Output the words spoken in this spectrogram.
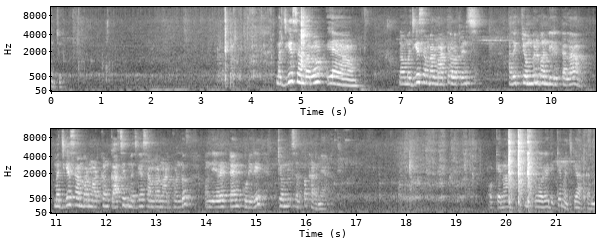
ಮಜ್ಜಿಗೆ ಮಜ್ಜಿಗೆ ಸಾಂಬಾರು ನಾವು ಮಜ್ಜಿಗೆ ಸಾಂಬಾರು ಮಾಡ್ತೀವಲ್ಲ ಫ್ರೆಂಡ್ಸ್ ಅದು ಕೆಂಬಳು ಬಂದಿರುತ್ತಲ್ಲ, ಮಜ್ಜಿಗೆ ಸಾಂಬಾರು ಮಾಡ್ಕೊಂಡು ಕಾಸಿದ ಮಜ್ಜಿಗೆ ಸಾಂಬಾರು ಮಾಡಿಕೊಂಡು ಒಂದು ಎರಡು ಟೈಮ್ ಕುಡೀರಿ ಕೆಂಬಳು ಸ್ವಲ್ಪ ಕಡಿಮೆ ಆಗುತ್ತೆ. ಓಕೆನಾ ಇವಾಗ ಇದಕ್ಕೆ ಮಜ್ಜಿಗೆ ಹಾಕೋಣ.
